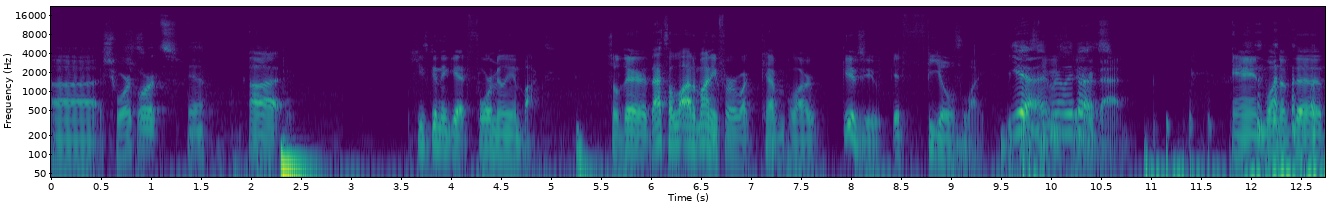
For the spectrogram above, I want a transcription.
uh, Schwartz, Schwartz, yeah. uh, he's going to get four million bucks. So there, that's a lot of money for what Kevin Pillar gives you. It feels like Yeah, it really very does. bad. And one of the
